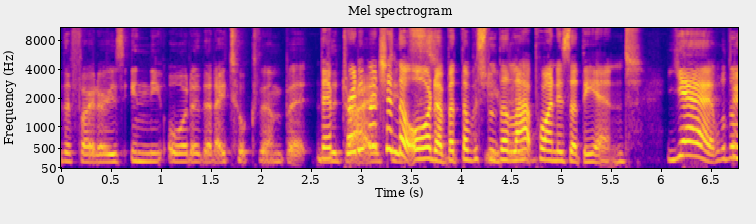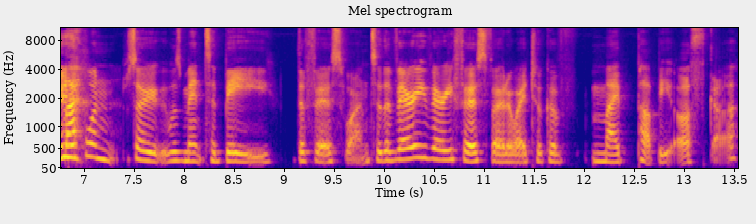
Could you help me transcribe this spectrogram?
the photos in the order that I took them, but They're the pretty much in the order, but the the lap one is at the end. Yeah, well, the lap one, so it was meant to be the first one. So the very, very first photo I took of my puppy Oscar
